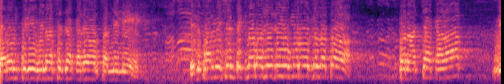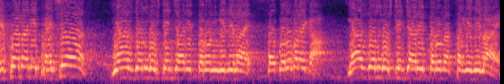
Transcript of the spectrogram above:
तरुण पिढी विनाशाच्या कड्यावर चाललेली आहे. इन्फॉर्मेशन टेक्नॉलॉजीचं युग म्हणून ओळखलं पण आजच्या काळात व्यसन आणि फॅशन याच दोन गोष्टींच्या आधी तरुण गेलेला आहे. साहेब बरोबर आहे का? याच दोन गोष्टींच्या आधी तरुण आजचा गेलेला आहे.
